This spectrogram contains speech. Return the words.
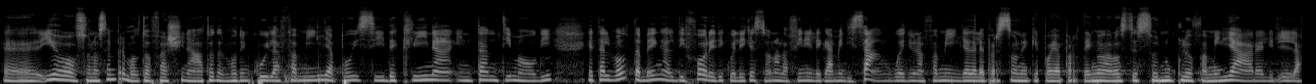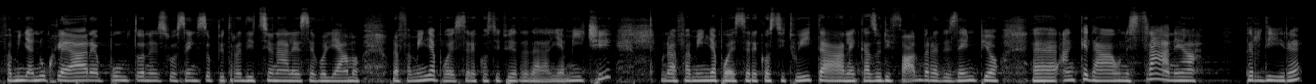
Eh, io sono sempre molto affascinato dal modo in cui la famiglia poi si declina in tanti modi e talvolta ben al di fuori di quelli che sono alla fine i legami di sangue di una famiglia, delle persone che poi appartengono allo stesso nucleo familiare, la famiglia nucleare appunto nel suo senso più tradizionale se vogliamo. Una famiglia può essere costituita dagli amici, amici, una famiglia può essere costituita, nel caso di Farber ad esempio, eh, anche da un'estranea per dire,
